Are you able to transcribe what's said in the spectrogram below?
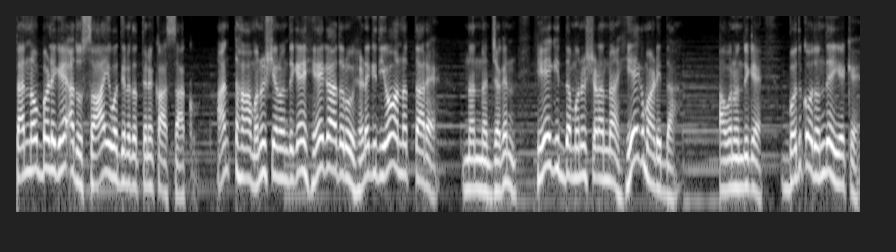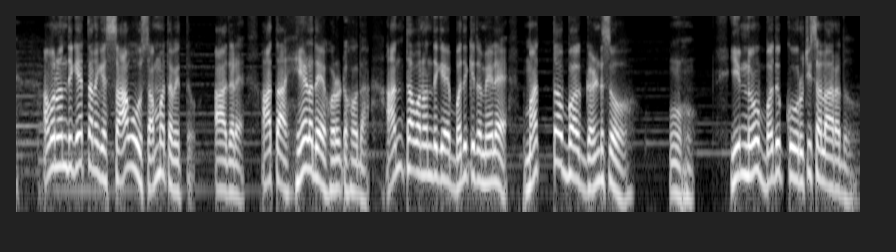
ತನ್ನೊಬ್ಬಳಿಗೆ ಅದು ಸಾಯುವ ದಿನದ ತನಕ ಸಾಕು. ಅಂತಹ ಮನುಷ್ಯನೊಂದಿಗೆ ಹೇಗಾದರೂ ಹೆಣಗಿದೆಯೋ ಅನ್ನುತ್ತಾರೆ. ನನ್ನ ಜಗನ್ ಹೇಗಿದ್ದ ಮನುಷ್ಯನನ್ನ ಹೇಗೆ ಮಾಡಿದ್ದ? ಅವನೊಂದಿಗೆ ಬದುಕೋದೊಂದೇ ಏಕೆ? ಅವನೊಂದಿಗೆ ತನಗೆ ಸಾವು ಸಮ್ಮತವಿತ್ತು. ಆದರೆ ಆತ ಹೇಳದೆ ಹೊರಟು ಹೋದ. ಅಂಥವನೊಂದಿಗೆ ಬದುಕಿದ ಮೇಲೆ ಮತ್ತೊಬ್ಬ ಗಂಡಸು ಹ್ಞೂ ಇನ್ನು ಬದುಕು ರುಚಿಸಲಾರದು.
